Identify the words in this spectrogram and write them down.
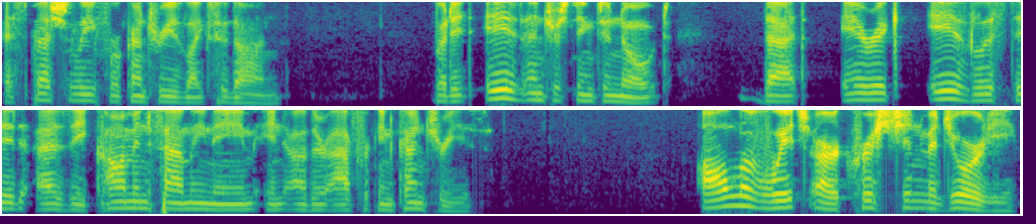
especially for countries like Sudan. But it is interesting to note that Eric is listed as a common family name in other African countries, all of which are Christian majority,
